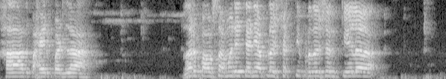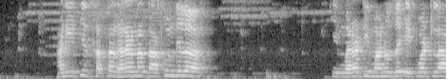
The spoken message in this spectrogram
हा आज बाहेर पडला. भर पावसामध्ये त्याने आपलं शक्तीप्रदर्शन केलं आणि येथील सत्ताधाऱ्यांना दाखवून दिलं की मराठी माणूस जर एकवटला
